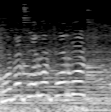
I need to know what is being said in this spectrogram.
forward forward forward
